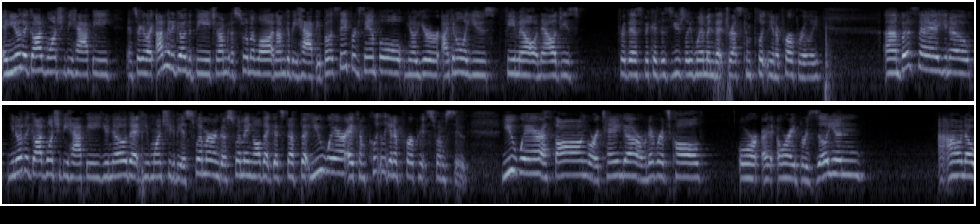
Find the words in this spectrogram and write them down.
And you know that God wants you to be happy, and so you're like, I'm going to go to the beach and I'm going to swim a lot and I'm going to be happy. But let's say, for example, you know, you're, I can only use female analogies for this because it's usually women that dress completely inappropriately. Um, but let's say, you know, you know that God wants you to be happy, you know that He wants you to be a swimmer and go swimming, all that good stuff, but you wear a completely inappropriate swimsuit. You wear a thong or a tanga or whatever it's called, or a, or a Brazilian, I don't know,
